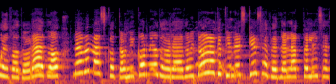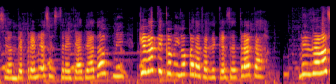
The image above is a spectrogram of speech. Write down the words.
huevo dorado, nueva mascota unicornio dorado y todo lo que tienes que saber de la actualización de premios estrella de Adopt Me. Quédate conmigo para ver de qué se trata. Mis nuevos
